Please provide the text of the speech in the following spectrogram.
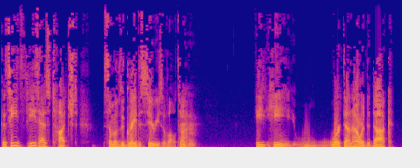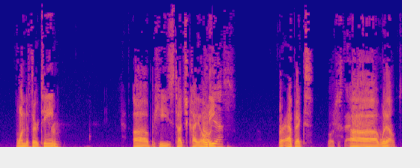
Cause he's, he has touched some of the greatest series of all time. Mhm. He, he worked on Howard the Duck, 1 to 13. Sure. Uh, he's touched Coyote. Oh yes. for Epics. Well, just that. Uh, what else?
